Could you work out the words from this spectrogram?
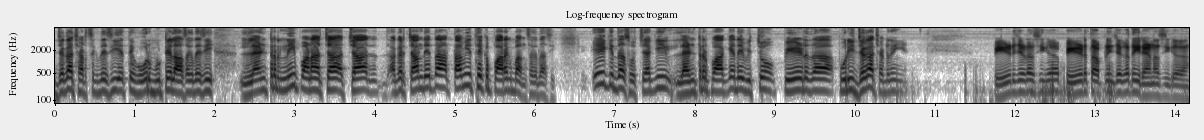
ਜਗ੍ਹਾ ਛੱਡ ਸਕਦੇ ਸੀ ਇੱਥੇ ਹੋਰ ਬੂਟੇ ਲਾ ਸਕਦੇ ਸੀ ਲੈਂਟਰ ਨਹੀਂ ਪਾਣਾ ਚਾ ਚਾ ਅਗਰ ਚਾਹੁੰਦੇ ਤਾਂ ਤਾਂ ਵੀ ਇੱਥੇ ਇੱਕ ਪਾਰਕ ਬਣ ਸਕਦਾ ਸੀ। ਇਹ ਕਿੱਦਾਂ ਸੋਚਿਆ ਕਿ ਲੈਂਟਰ ਪਾ ਕੇ ਦੇ ਵਿੱਚੋਂ ਪੇੜ ਦਾ ਪੂਰੀ ਜਗ੍ਹਾ ਛੱਡਣੀ ਹੈ? ਪੇੜ ਜਿਹੜਾ ਸੀਗਾ ਪੇੜ ਤਾਂ ਆਪਣੀ ਜਗ੍ਹਾ ਤੇ ਹੀ ਰਹਿਣਾ ਸੀਗਾ।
